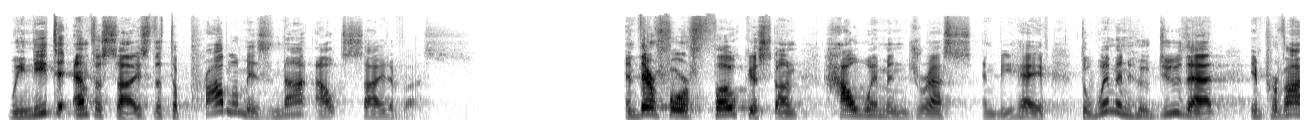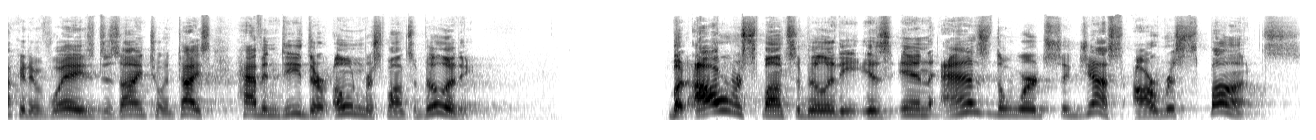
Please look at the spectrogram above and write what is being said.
we need to emphasize that the problem is not outside of us and therefore focused on how women dress and behave. The women who do that in provocative ways designed to entice have indeed their own responsibility. But our responsibility is in, as the word suggests, our response.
